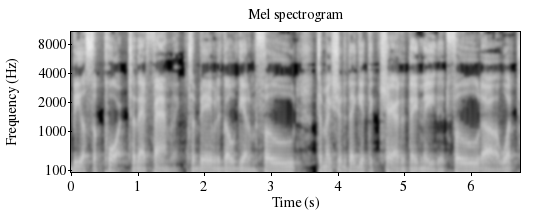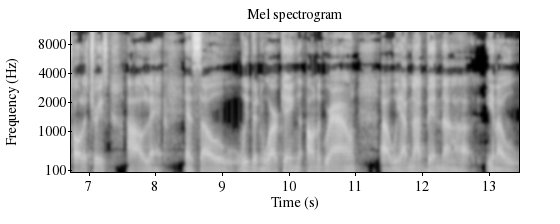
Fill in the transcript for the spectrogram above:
be a support to that family, to be able to go get them food, to make sure that they get the care that they needed, food, uh, what toiletries, all that. And so we've been working on the ground. Uh, we have not been, uh, you know,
